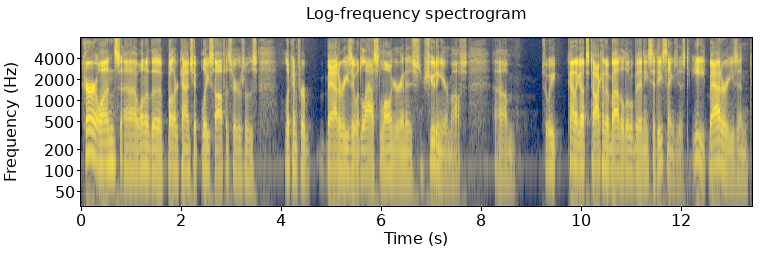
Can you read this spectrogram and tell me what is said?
current ones. Uh, one of the Butler Township police officers was looking for batteries that would last longer in his shooting earmuffs. Um, so we kind of got to talking about a little bit, and he said these things just eat batteries, and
